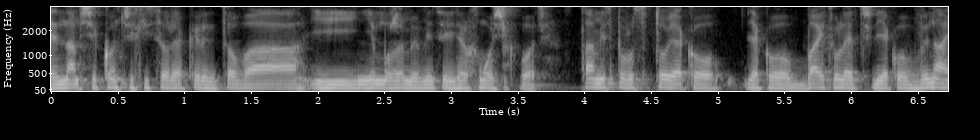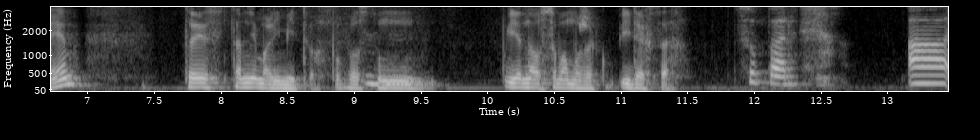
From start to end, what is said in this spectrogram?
y, nam się kończy historia kredytowa i nie możemy więcej nieruchomości kupować. Tam jest po prostu to jako, jako buy to let, czyli jako wynajem, to jest, tam nie ma limitu. Po prostu Mhm. jedna osoba może ile chce. Super. A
